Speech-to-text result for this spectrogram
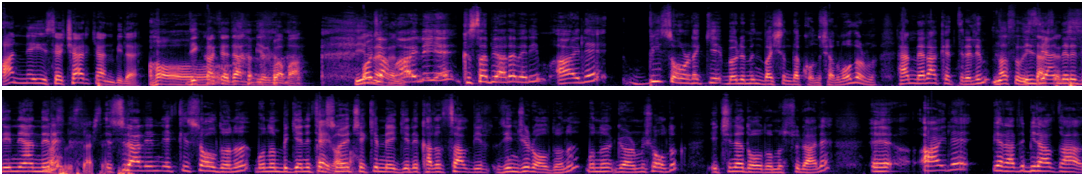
anneyi seçerken bile Oo. dikkat eden bir baba. Değil mi Hocam efendim? aileye kısa bir ara vereyim. Aile bir sonraki bölümün başında konuşalım olur mu? Hem merak ettirelim. Nasıl izleyenleri, isterseniz. dinleyenleri. Nasıl isterseniz. Sülalenin etkisi olduğunu, bunun bir genetik Eyvallah. soya çekimle ilgili kalıtsal bir zincir olduğunu bunu görmüş olduk. İçine doğduğumuz sülale. E, aile herhalde biraz daha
